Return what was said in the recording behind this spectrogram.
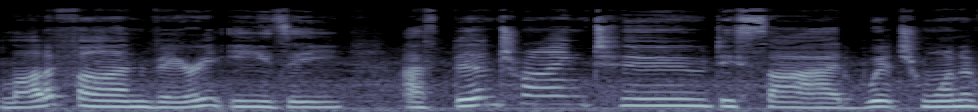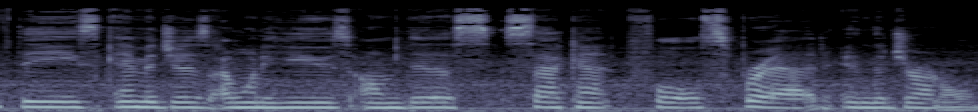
A lot of fun, very easy. I've been trying to decide which one of these images I want to use on this second full spread in the journal.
